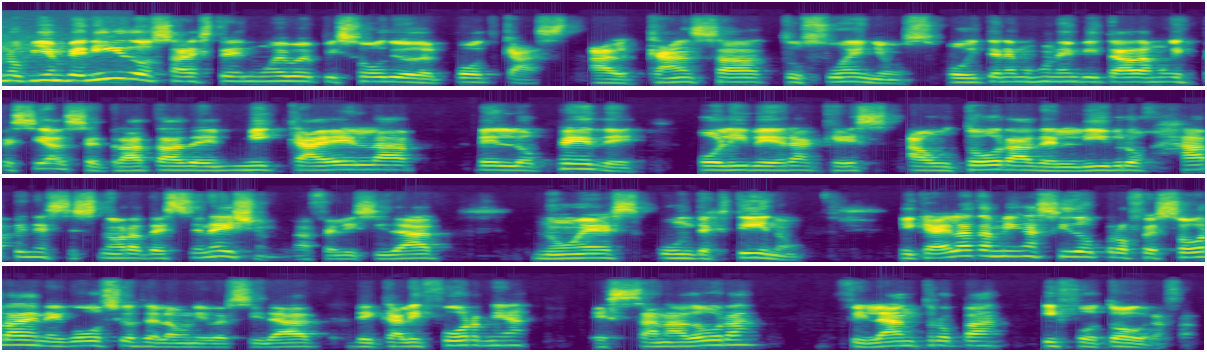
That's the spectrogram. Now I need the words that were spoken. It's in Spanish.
Bueno, bienvenidos a este nuevo episodio del podcast Alcanza tus sueños. Hoy tenemos una invitada muy especial. Se trata de Micaela Belopede Olivera, que es autora del libro Happiness is not a destination. La felicidad no es un destino. Micaela también ha sido profesora de negocios de la Universidad de California, es sanadora, filántropa y fotógrafa.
